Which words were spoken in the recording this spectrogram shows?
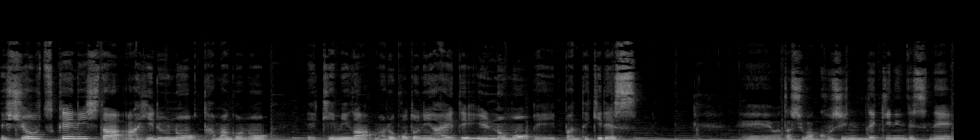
塩漬けにしたアヒルの卵の黄身が丸ごとに生えているのも一般的です、えー、私は個人的にですね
